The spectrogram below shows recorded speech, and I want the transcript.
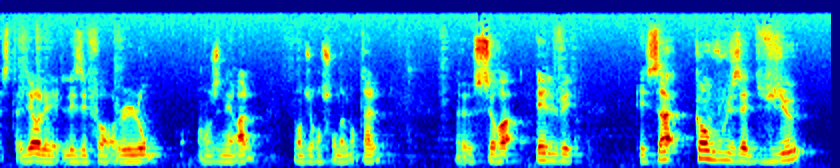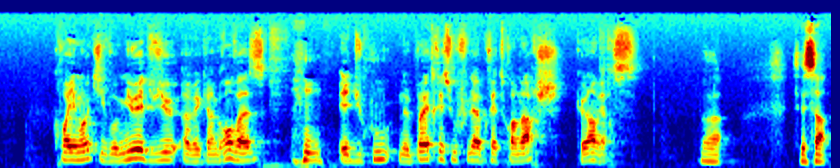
c'est-à-dire les, les efforts longs en général, l'endurance fondamentale, euh, sera élevé. Et ça, quand vous êtes vieux, croyez-moi qu'il vaut mieux être vieux avec un grand vase et du coup ne pas être essoufflé après trois marches que l'inverse. Voilà. C'est ça.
